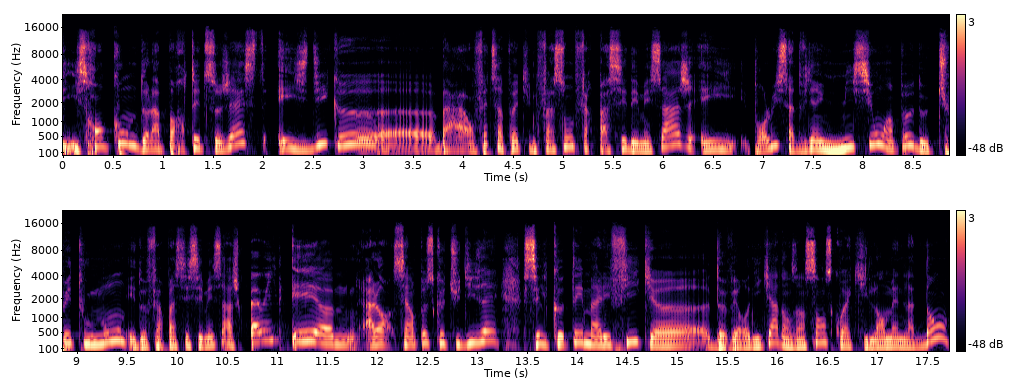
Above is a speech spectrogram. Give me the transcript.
il se rend compte de la portée de ce geste et il se dit que, euh, bah, en fait, ça peut être une façon de faire passer des messages et il- pour lui, ça devient une mission un peu de tuer tout le monde et de faire passer ses messages. Bah oui. Et euh, alors, c'est un peu ce que tu disais, c'est le côté maléfique euh, de Véronica dans un sens, quoi, qui l'emmène là-dedans.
